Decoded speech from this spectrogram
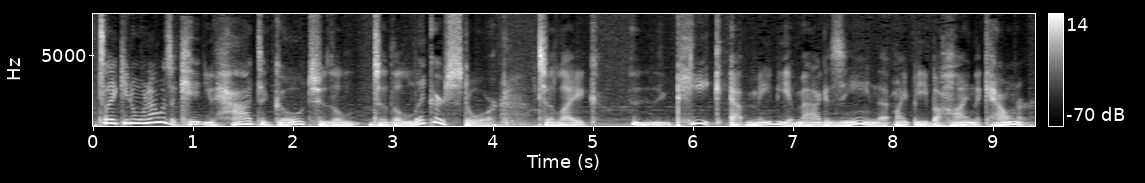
It's like you know, when I was a kid, you had to go to the to the liquor store to like peek at maybe a magazine that might be behind the counter.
